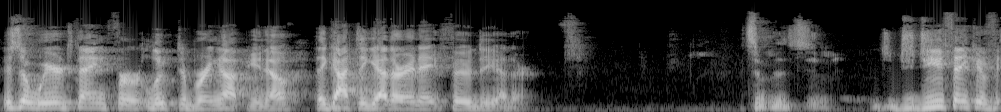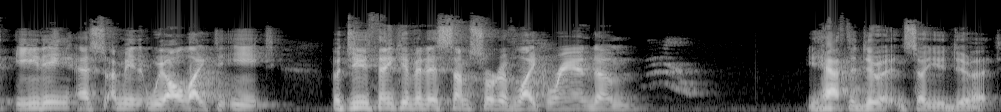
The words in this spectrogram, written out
This is a weird thing for Luke to bring up, you know? They got together and ate food together. Do you think of eating as, I mean, we all like to eat, but do you think of it as some sort of like random, you have to do it and so you do it?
